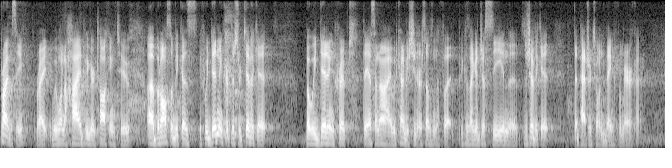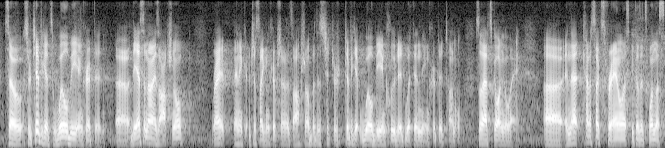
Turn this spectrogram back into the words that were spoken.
privacy, right? We want to hide who you're talking to, uh, but also because if we didn't encrypt the certificate, but we did encrypt the SNI, we'd kind of be shooting ourselves in the foot because I could just see in the certificate that Patrick's going to Bank of America. So certificates will be encrypted. Uh, the SNI is optional, right? And it, just like encryption is optional, but the certificate will be included within the encrypted tunnel. So that's going away. Uh, and that kind of sucks for analysts because it's one less,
